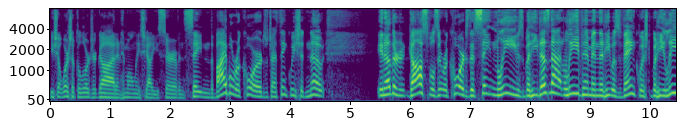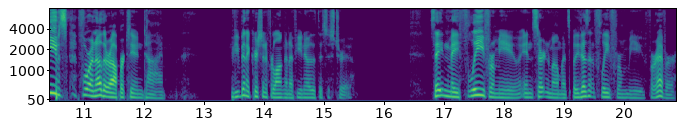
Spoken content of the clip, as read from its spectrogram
You shall worship the Lord your God, and him only shall you serve. And Satan, the Bible records, which I think we should note, in other gospels it records that Satan leaves, but he does not leave him in that he was vanquished, but he leaves for another opportune time. If you've been a Christian for long enough, you know that this is true. Satan may flee from you in certain moments, but he doesn't flee from you forever.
